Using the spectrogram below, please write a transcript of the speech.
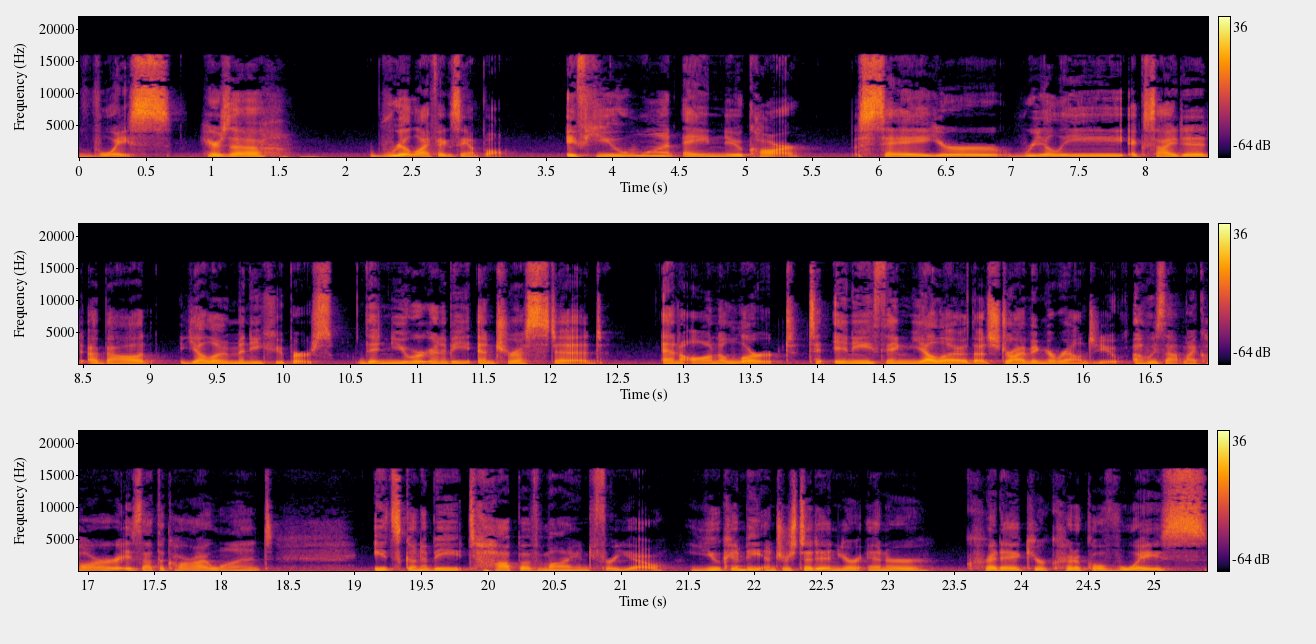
voice. Here's a real life example. If you want a new car, say you're really excited about yellow Mini Coopers, then you are going to be interested and on alert to anything yellow that's driving around you. Oh, is that my car? Is that the car I want? it's going to be top of mind for you. You can be interested in your inner critic, your critical voice,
